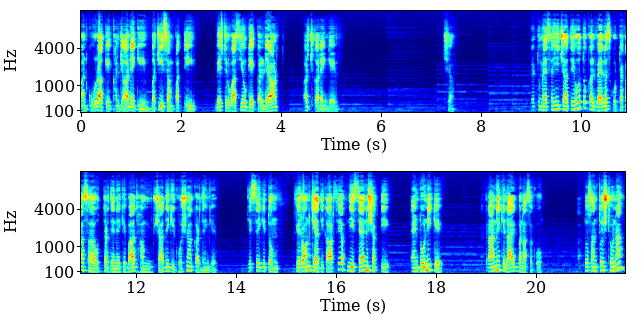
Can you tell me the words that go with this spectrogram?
मनकूरा के खंजाने की बची संपत्ति मिस्रवासियों के कल्याण खर्च करेंगे। अच्छा। अगर तुम ऐसा ही चाहते हो तो कल वेलस को टका सा उत्तर देने के बाद हम शादी की घोषणा कर देंगे, जिससे कि तुम फिरौन के अधिकार से अपनी सैन्य शक्ति एंटोनी के टकराने के लायक बना सको। अब तो संतुष्ट हो ना?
